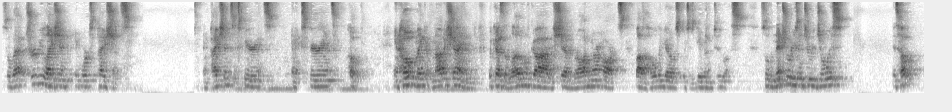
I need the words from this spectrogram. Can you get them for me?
So that tribulation, it works patience and patience experience, and experience hope. And hope maketh not ashamed, because the love of God is shed abroad in our hearts by the Holy Ghost, which is given unto us. So the next reason to rejoice is hope.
